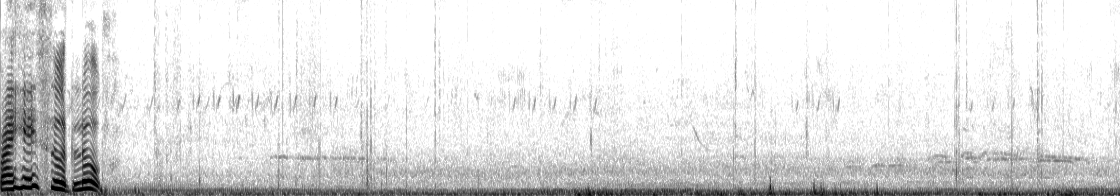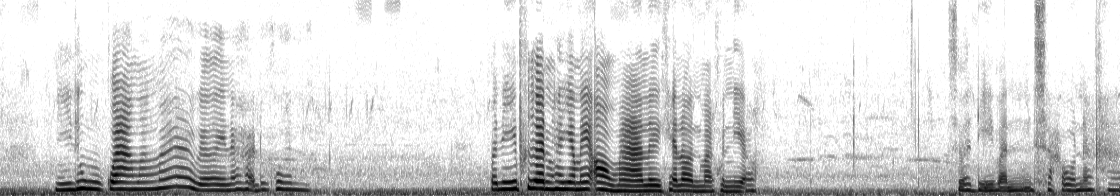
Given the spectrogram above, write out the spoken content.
ไปให้สุดลูก นี่ทุ่งกว้างมาก ๆ เลยนะคะ ทุกคน วันนี้เพื่อนเขายังไม่ออกมาเลยแครอนมาคนเดียว สวัสดีวันเสาร์นะคะ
